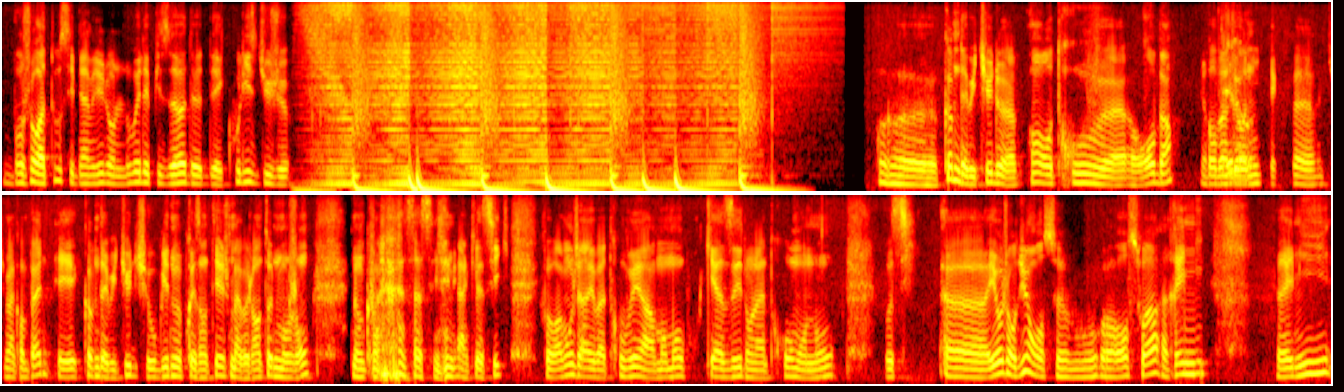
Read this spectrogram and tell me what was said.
Bonjour à tous et bienvenue dans le nouvel épisode des coulisses du jeu. Euh, comme d'habitude, on retrouve euh, Robin, Robin Journey euh, qui m'accompagne. Et comme d'habitude, j'ai oublié de me présenter, je m'appelle Antoine Mongeon. Donc voilà, ça c'est un classique. Il faut vraiment que j'arrive à trouver un moment pour caser dans l'intro mon nom aussi. et aujourd'hui, on, on, reçoit Rémi. Rémi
